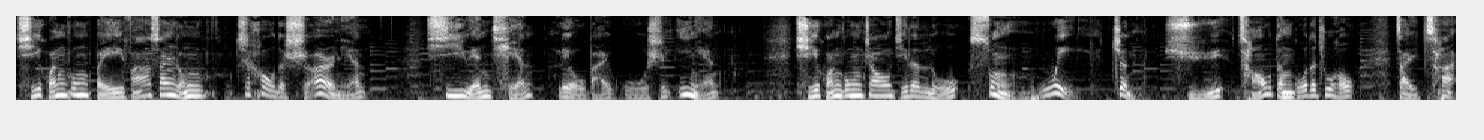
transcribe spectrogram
齐桓公北伐三戎之后的十二年，西元前六百五十一年，齐桓公召集了鲁、宋、魏、郑。许、曹等国的诸侯在蔡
